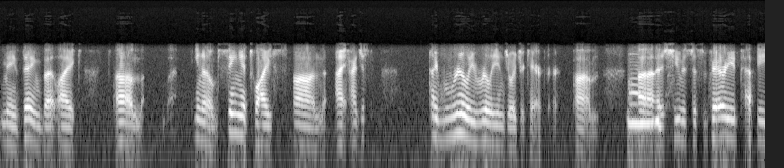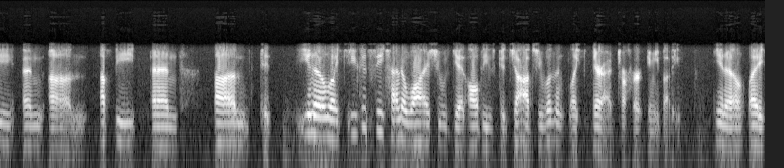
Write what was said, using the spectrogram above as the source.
main thing. But like, um, you know, seeing it twice, um, I I just I really really enjoyed your character. Um, mm. uh, she was just very peppy and um, upbeat, and um, it you know, like you could see kind of why she would get all these good jobs. She wasn't like there to hurt anybody, you know. Like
